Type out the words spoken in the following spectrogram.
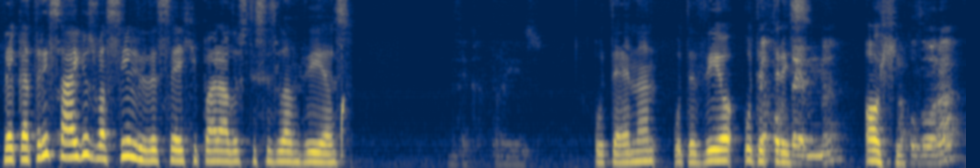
Δεκατρεις Άγιος Βασίλειδες έχει η παράδοση της Ισλανδίας. 13. Ούτε έναν, ούτε δύο, ούτε Δεν τρεις. χορταίνουνε Όχι, από δώρα,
